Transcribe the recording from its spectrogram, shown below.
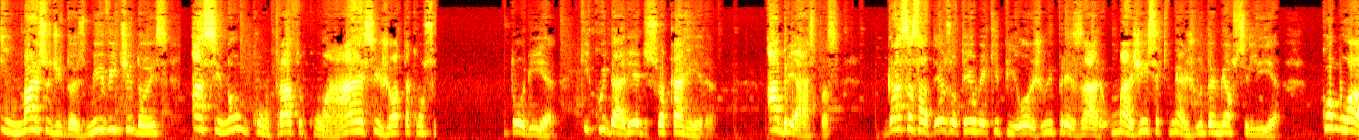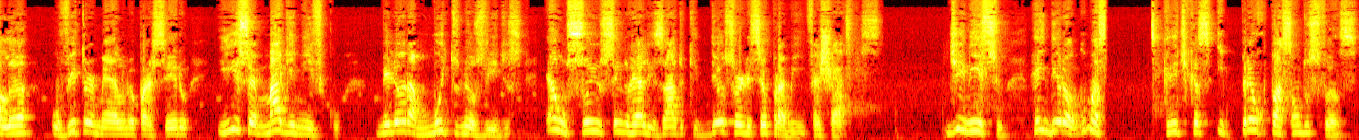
em março de 2022, assinou um contrato com a ASJ Consultoria, que cuidaria de sua carreira. Abre aspas. Graças a Deus eu tenho uma equipe hoje, um empresário, uma agência que me ajuda e me auxilia, como o Alan, o Vitor Melo, meu parceiro, e isso é magnífico. Melhora muito os meus vídeos. É um sonho sendo realizado que Deus forneceu para mim. Fecha aspas. De início, renderam algumas críticas e preocupação dos fãs,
